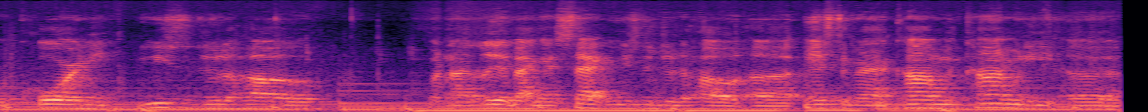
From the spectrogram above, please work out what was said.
recording. We used to do the whole when I lived back in Sac. We used to do the whole uh Instagram com- comedy uh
